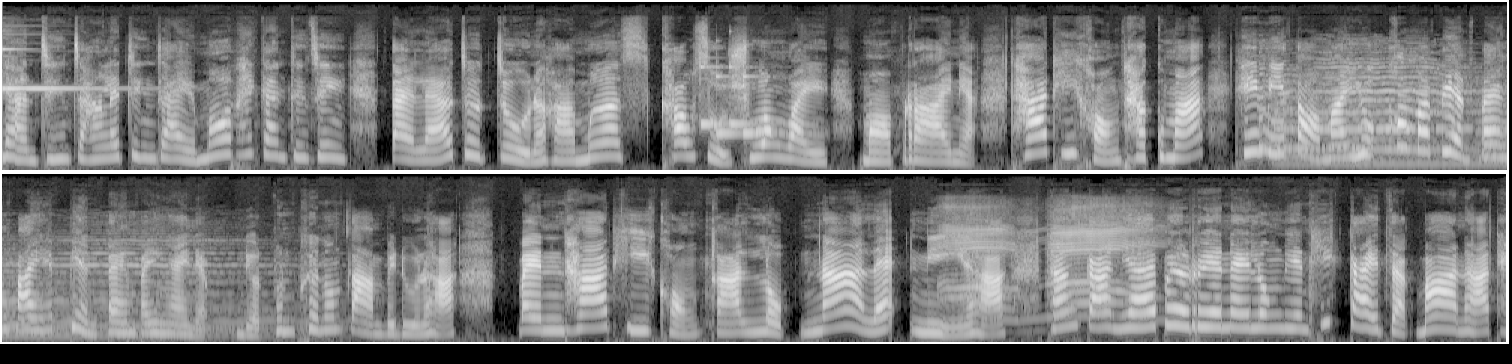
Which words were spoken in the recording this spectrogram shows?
อย่างจริงจังและจริงใจมอบให้กันจริง ๆ แต่แล้วจู่ๆนะคะเมื่อเข้าสู่ช่วงวัยมปลายเนี่ยท่าทีของทากุมะที่มีต่อมายุก็มาเปลี่ยนแปลงไปเปลี่ยนแปลงไปยังไงเนี่ยเดี๋ยวเพื่อนๆต้องตามไปดูนะคะ เป็นท่าทีของการหลบหน้าและหนีนะคะ ทั้งการย้ายไปเรียนในโรงเรียนที่ไกลจากบ้านนะคะแถ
